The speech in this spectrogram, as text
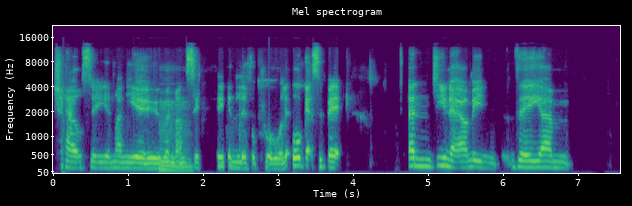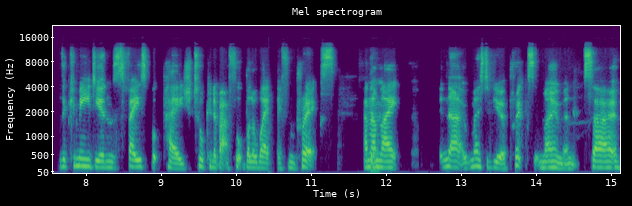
Chelsea and Man U and Man Mm. City and Liverpool. It all gets a bit, and you know, I mean, the um, the comedian's Facebook page talking about football away from pricks, and I'm like, no, most of you are pricks at the moment, so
